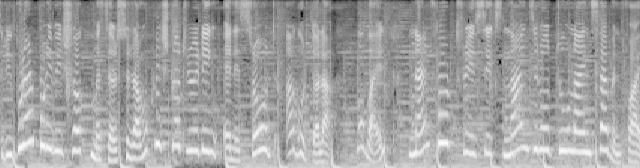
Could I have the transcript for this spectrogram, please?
ত্রিপুরার পরিবেশক messrs Ramakrishna trading NS road, Agartala. Mobile nine four three six nine zero two nine seven five.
